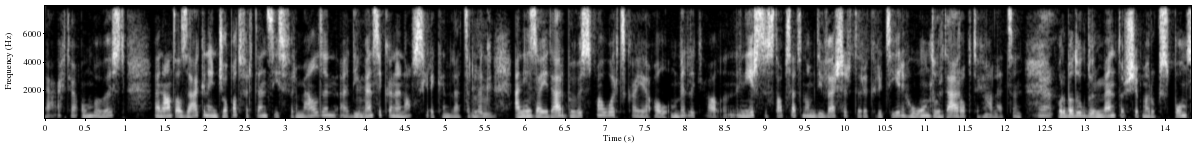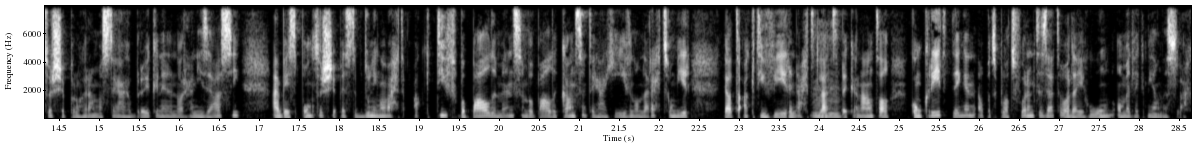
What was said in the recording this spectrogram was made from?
ja, echt ja, onbewust, een aantal zaken in jobadvertenties vermelden uh, die mm. mensen kunnen afschrikken, letterlijk. Mm. En eens dat je daar bewust van wordt, kan je al onmiddellijk ja, een eerste stap zetten om diverser te recruteren, gewoon door daarop te gaan letten. Bijvoorbeeld ook door mentorship, maar ook sponsorship-programma's te gaan gebruiken in een organisatie. En bij sponsorship is de bedoeling om echt actief bepaalde mensen bepaalde kansen te gaan geven, om daar echt zo meer ja, te activeren, echt mm. letterlijk. Een aantal concrete dingen op het platform te zetten waar je gewoon onmiddellijk mee aan de slag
